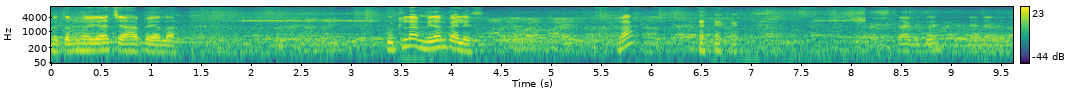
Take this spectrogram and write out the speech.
मित्रांनो या चहा प्यायला. कुठला? मिरम पॅलेस. ना? चहा पितोय? या चहा प्यायला.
